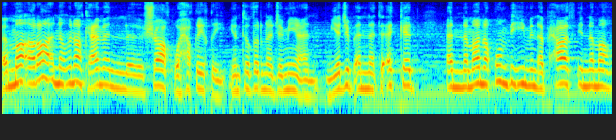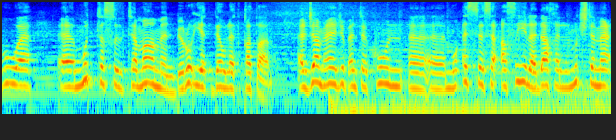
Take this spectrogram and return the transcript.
ما أرى أن هناك عمل شاق وحقيقي ينتظرنا جميعا. يجب أن نتأكد أن ما نقوم به من أبحاث إنما هو متصل تماما برؤية دولة قطر. الجامعة يجب أن تكون مؤسسة أصيلة داخل المجتمع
